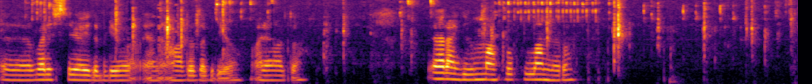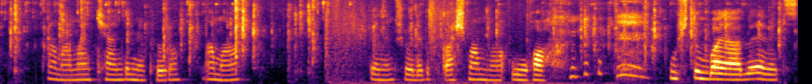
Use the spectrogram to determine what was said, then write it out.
E, Valistiria'yı da biliyor. Yani Arda da biliyor. Ali Arda. Herhangi bir makro kullanmıyorum. Tamamen kendim yapıyorum. Ama benim şöyle bir kaçmam var. Oha. Uçtum bayağı bir evet.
